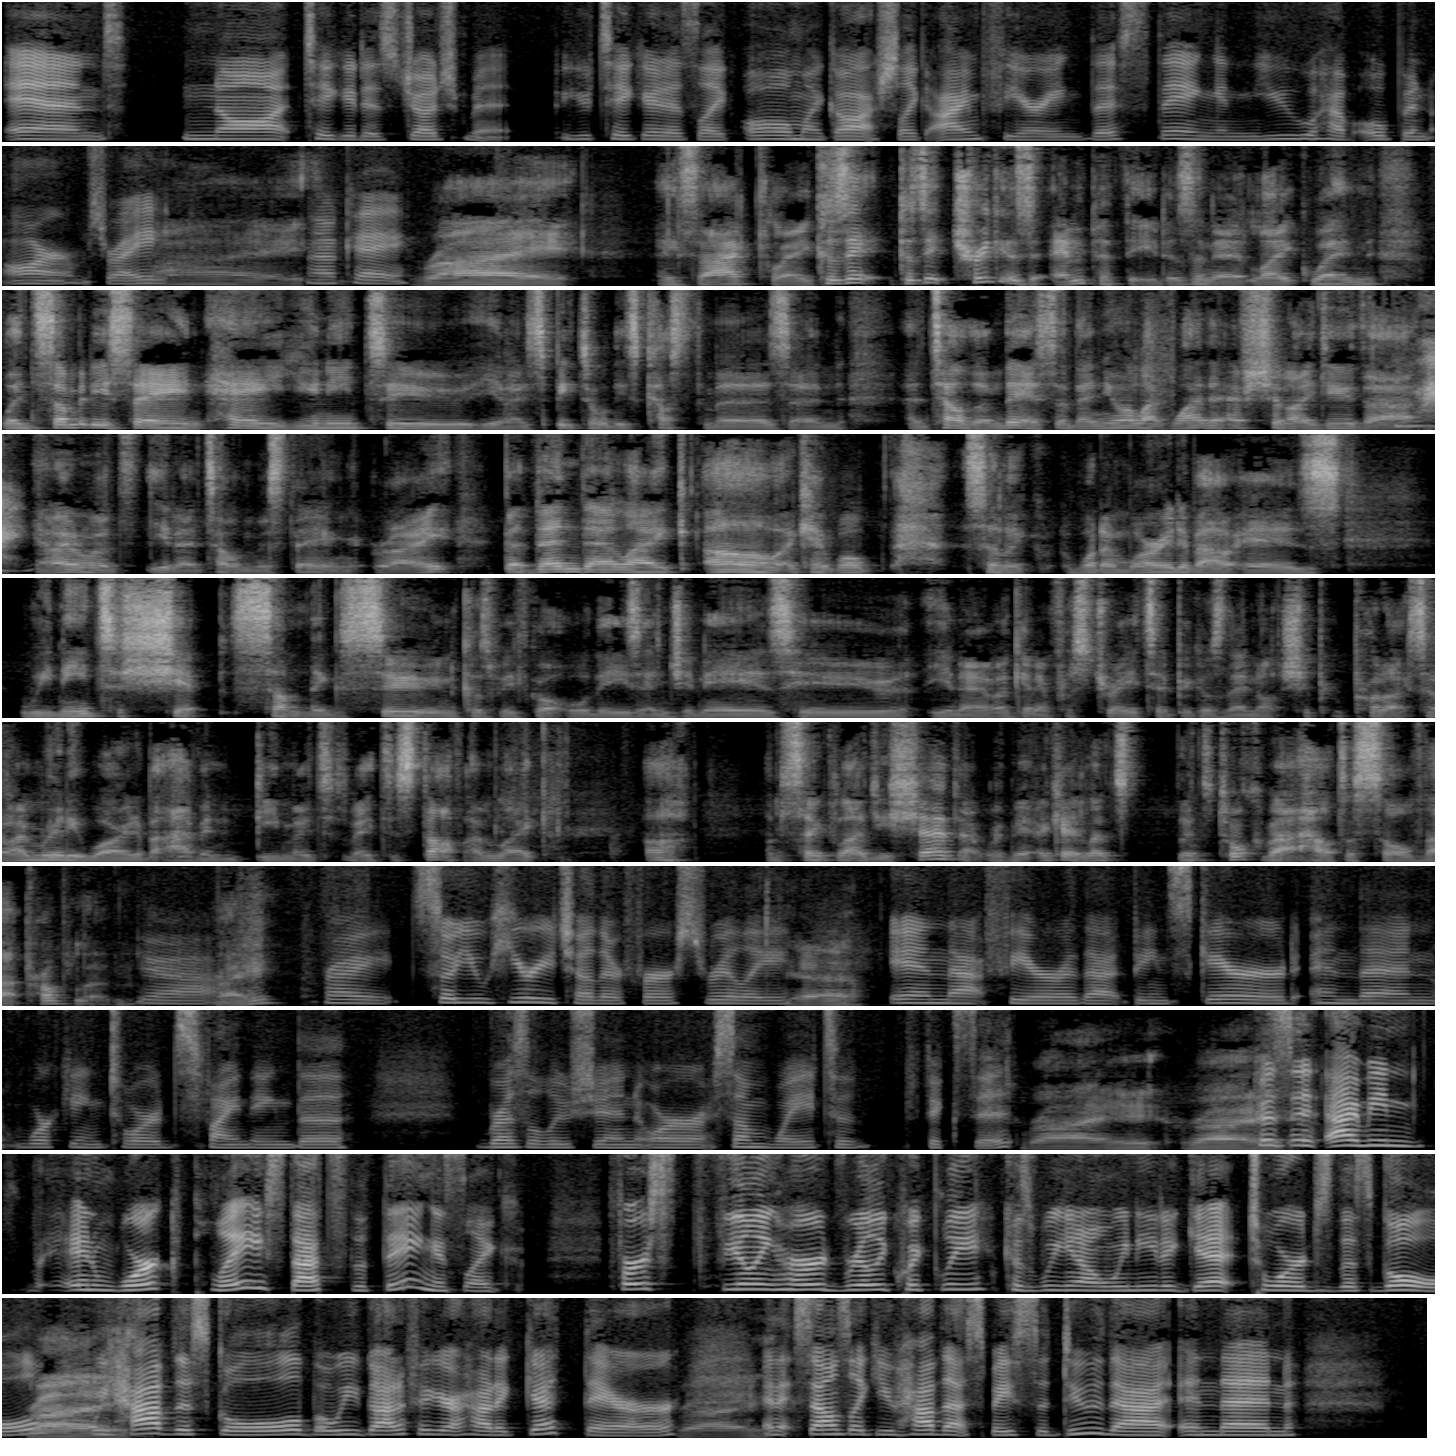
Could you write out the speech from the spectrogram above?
and not take it as judgment. You take it as like, oh my gosh, like I'm fearing this thing and you have open arms, right? Right. Okay. Right. Exactly. Because it because it triggers empathy, doesn't it? Like when when somebody's saying, "Hey, you need to, you know, speak to all these customers and and tell them this," and then you're like, "Why the f should I do that?" Right. And I don't want to, you know, tell them this thing, right? But then they're like, "Oh, okay, well, so like what I'm worried about is." we need to ship something soon because we've got all these engineers who you know are getting frustrated because they're not shipping products so i'm really worried about having demotivated staff i'm like oh i'm so glad you shared that with me okay let's let's talk about how to solve that problem Yeah. right Right. So you hear each other first, really, yeah in that fear, that being scared, and then working towards finding the resolution or some way to fix it. right right Because I mean, in workplace, that's the thing. It's like first feeling heard really quickly because we, you know, we need to get towards this goal. We have this goal, but we've got to figure out how to get there. right And it sounds like you have that space to do that. And then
